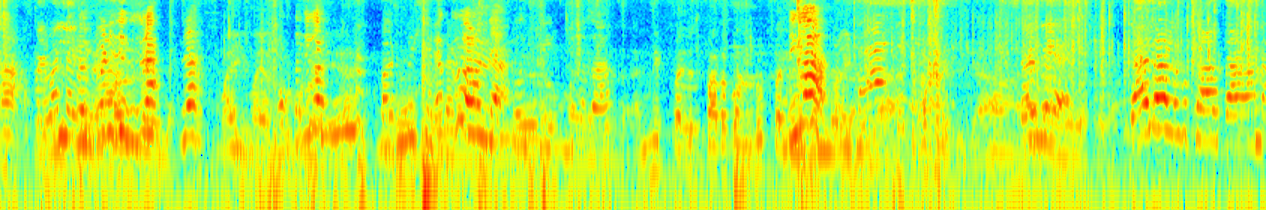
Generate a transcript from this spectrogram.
ఆ. పర్మిషన్ అన్ని పది పదకొండు పన్నెండు గాలాలకు తాగుతామని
